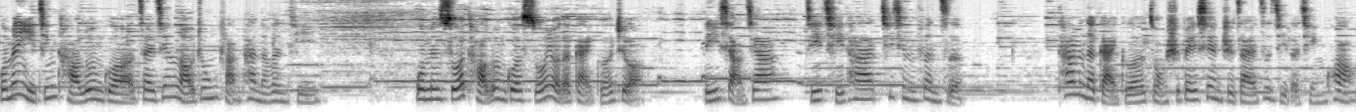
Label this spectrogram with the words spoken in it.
我们已经讨论过在监牢中反叛的问题。我们所讨论过所有的改革者、理想家及其他激进分子，他们的改革总是被限制在自己的情况、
